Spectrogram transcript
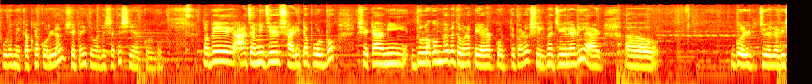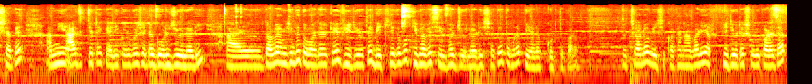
পুরো মেকআপটা করলাম সেটাই তোমাদের সাথে শেয়ার করব। তবে আজ আমি যে শাড়িটা পরবো, সেটা আমি দুরকমভাবে তোমরা পেয়ার আপ করতে পারো সিলভার জুয়েলারি আর গোল্ড জুয়েলারির সাথে। আমি আজ যেটা ক্যারি করব সেটা গোল্ড জুয়েলারি আর, তবে আমি কিন্তু তোমাদেরকে ভিডিওতে দেখিয়ে দেবো কীভাবে সিলভার জুয়েলারির সাথে তোমরা পেয়ার আপ করতে পারো। তো চলো, বেশি কথা না বাড়িয়ে ভিডিওটা শুরু করা যাক।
